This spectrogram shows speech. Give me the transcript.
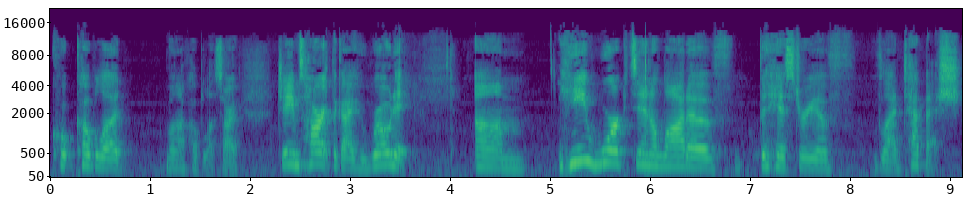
Co- Coppola, well not Coppola, sorry, James Hart, the guy who wrote it, um, he worked in a lot of the history of Vlad Tepes.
